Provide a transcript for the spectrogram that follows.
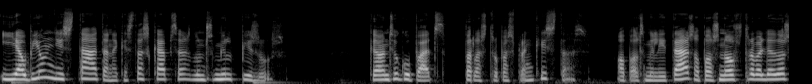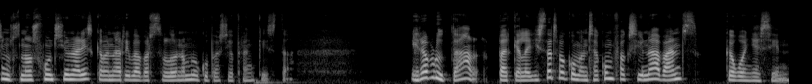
I hi havia un llistat en aquestes capses d'uns 1.000 pisos que van ser ocupats per les tropes franquistes, o pels militars, o pels nous treballadors i els nous funcionaris que van arribar a Barcelona amb l'ocupació franquista. Era brutal, perquè la llista es va començar a confeccionar abans que guanyessin.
